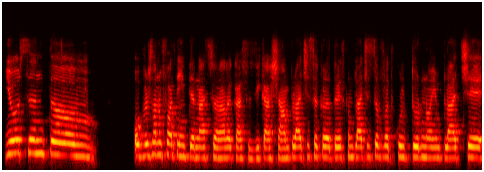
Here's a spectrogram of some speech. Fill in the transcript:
eu sunt um, o persoană foarte internațională, ca să zic așa, îmi place să călătoresc, îmi place să văd culturi noi, îmi place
